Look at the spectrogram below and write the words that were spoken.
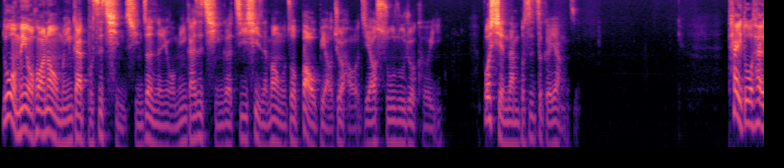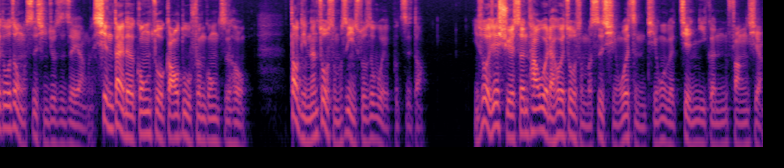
如果没有的话，那我们应该不是请行政人员，我们应该是请个机器人帮我们做报表就好了，只要输入就可以。不过显然不是这个样子。太多太多这种事情就是这样了。现代的工作高度分工之后，到底能做什么事情？说是我也不知道。你说有些学生他未来会做什么事情，我也只能提供个建议跟方向。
